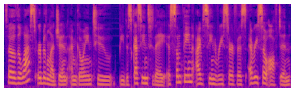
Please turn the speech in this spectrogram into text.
So, the last urban legend I'm going to be discussing today is something I've seen resurface every so often,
